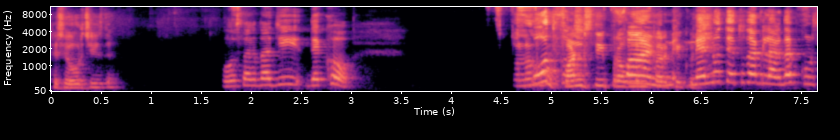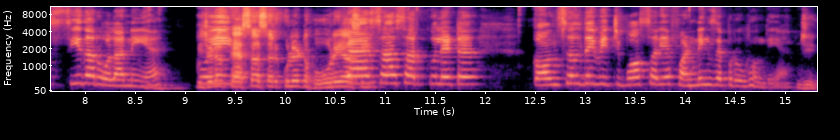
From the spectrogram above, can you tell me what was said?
ਕਿਸੇ ਹੋਰ ਚੀਜ਼ ਦਾ? ਹੋ ਸਕਦਾ ਜੀ ਦੇਖੋ ਬਹੁਤ ਫੰਡਸ ਦੀ ਪ੍ਰੋਬਲਮ ਕਰਕੇ ਕੁਝ ਮੈਨੂੰ ਤੇ ਇੱਥੋਂ ਤੱਕ ਲੱਗਦਾ ਕੁਰਸੀ ਦਾ ਰੋਲਾ ਨਹੀਂ ਹੈ। ਵੀ ਜਿਹੜਾ ਪੈਸਾ ਸਰਕੂਲੇਟ ਹੋ ਰਿਹਾ ਸੀ। ਪੈਸਾ ਸਰਕੂਲੇਟ ਕੌਂਸਲ ਦੇ ਵਿੱਚ ਬਹੁਤ ਸਾਰੀਆਂ ਫੰਡਿੰਗਸ ਅਪਰੂਵ ਹੁੰਦੀਆਂ। ਜੀ।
